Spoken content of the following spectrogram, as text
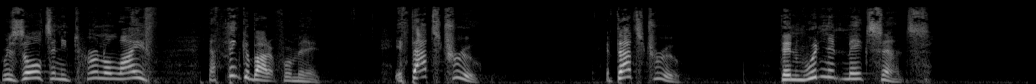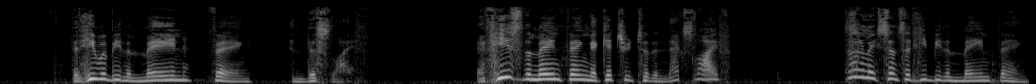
results in eternal life. Now, think about it for a minute. If that's true, if that's true, then wouldn't it make sense that he would be the main thing in this life? If he's the main thing that gets you to the next life, doesn't it make sense that he'd be the main thing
